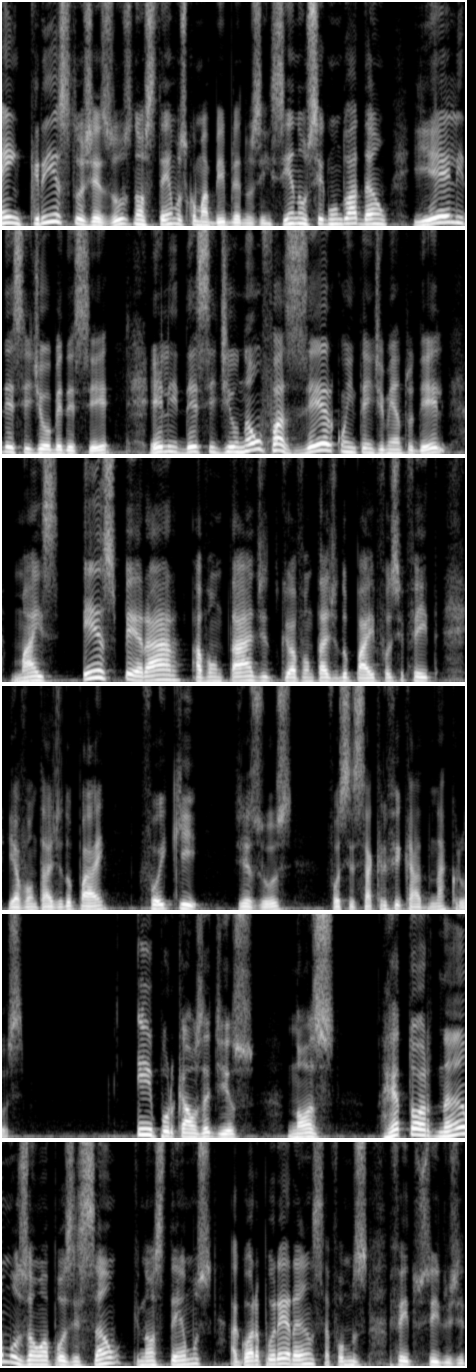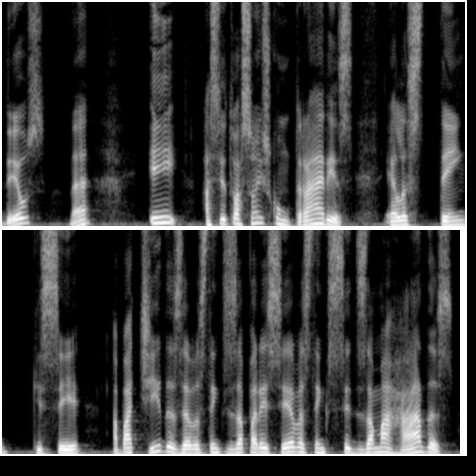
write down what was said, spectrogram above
em Cristo Jesus nós temos, como a Bíblia nos ensina, o segundo Adão. E ele decidiu obedecer, ele decidiu não fazer com o entendimento dele, mas esperar a vontade, que a vontade do Pai fosse feita. E a vontade do Pai foi que Jesus fosse sacrificado na cruz. E por causa disso, nós retornamos a uma posição que nós temos agora por herança, fomos feitos filhos de Deus, né? E as situações contrárias, elas têm que ser abatidas, elas têm que desaparecer, elas têm que ser desamarradas.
